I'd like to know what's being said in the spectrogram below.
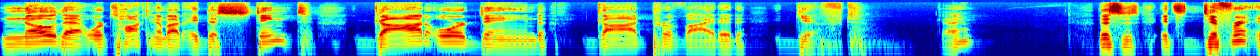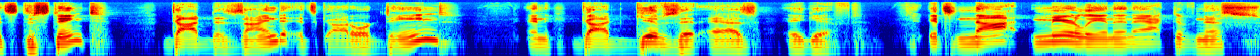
know that we're talking about a distinct, God ordained, God provided gift. Okay? This is, it's different, it's distinct. God designed it, it's God ordained, and God gives it as a gift. It's not merely an inactiveness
